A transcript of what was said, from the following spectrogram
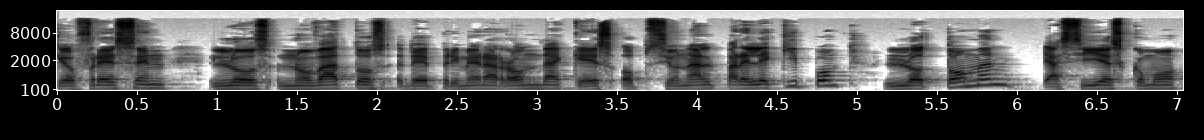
que ofrecen los novatos de primera ronda, que es opcional para el equipo, lo toman y así es como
